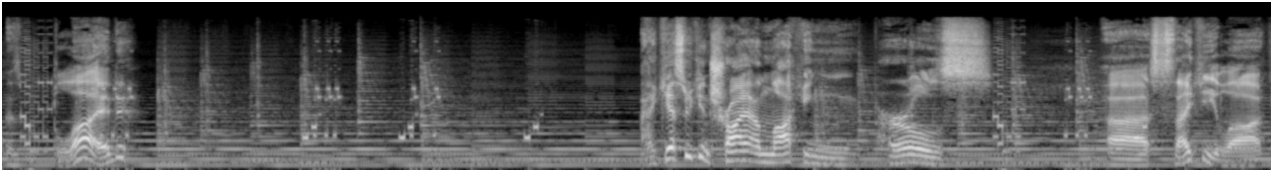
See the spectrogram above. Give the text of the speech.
There's blood. I guess we can try unlocking Pearl's uh, Psyche lock.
